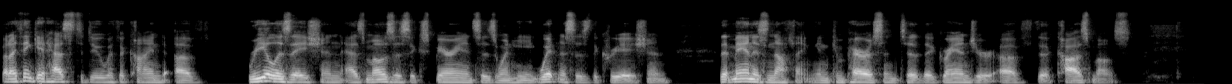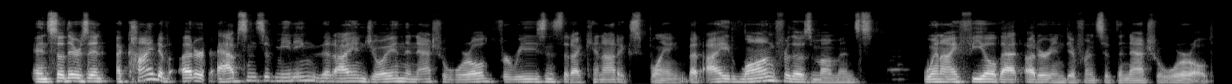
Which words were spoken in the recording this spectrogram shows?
but I think it has to do with a kind of realization as Moses experiences when he witnesses the creation that man is nothing in comparison to the grandeur of the cosmos. And so there's an, a kind of utter absence of meaning that I enjoy in the natural world for reasons that I cannot explain. But I long for those moments when I feel that utter indifference of the natural world.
